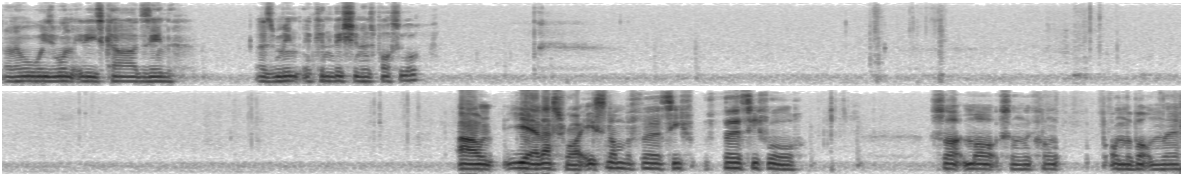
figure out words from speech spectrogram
And I always wanted his cards in as mint a condition as possible. Um, yeah, that's right. It's number 30, 34. Slight marks on the on the bottom there.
